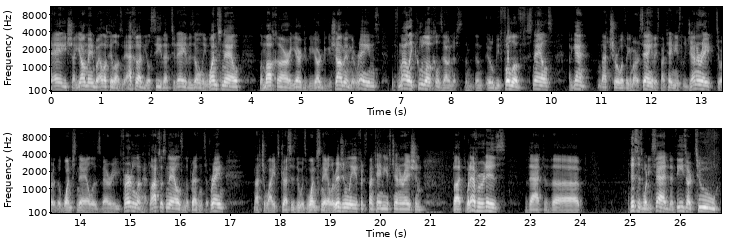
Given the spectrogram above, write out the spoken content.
see that today there's only one snail. Lamachar, it rains. It'll be full of snails. Again, not sure what the Gemara is saying. They spontaneously generate, or the one snail is very fertile and has lots of snails in the presence of rain. Not sure why it stresses there was one snail originally if it's spontaneous generation, but whatever it is, that the this is what he said that these are two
